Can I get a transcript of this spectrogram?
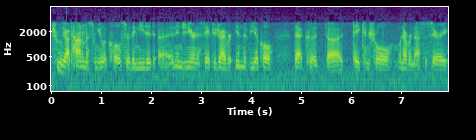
truly autonomous when you look closer. They needed uh, an engineer and a safety driver in the vehicle that could uh, take control whenever necessary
